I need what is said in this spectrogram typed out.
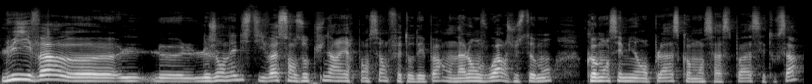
Lui, il va, euh, le, le journaliste, il va sans aucune arrière-pensée en fait au départ, en allant voir justement comment c'est mis en place, comment ça se passe et tout ça.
